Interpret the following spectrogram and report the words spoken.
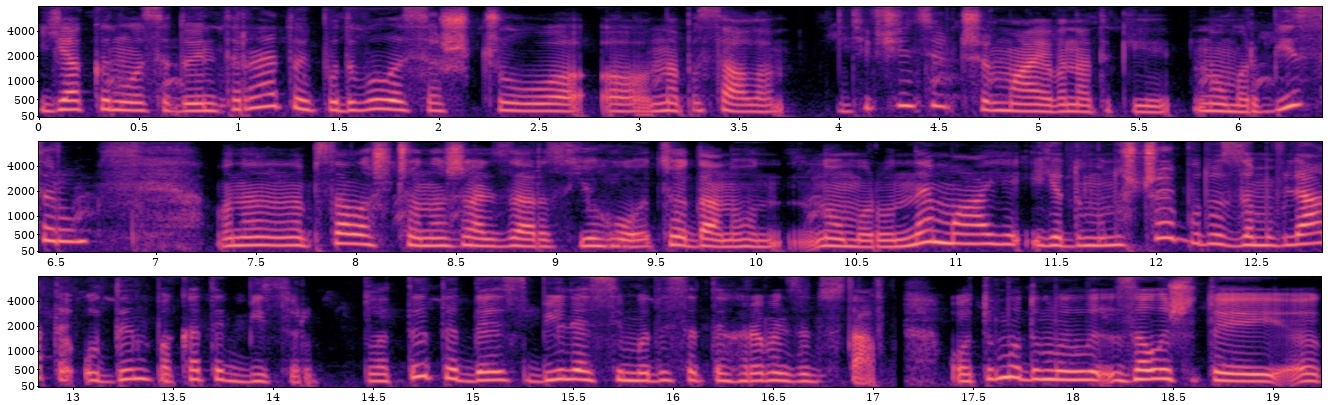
Я кинулася до інтернету і подивилася, що е, написала дівчинці, чи має вона такий номер бісеру. Вона написала, що, на жаль, зараз його цього даного номеру немає. І я думаю, ну що я буду замовляти один пакетик бісеру, платити десь біля 70 гривень за доставку. От тому думаю, ли- залишу той е,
